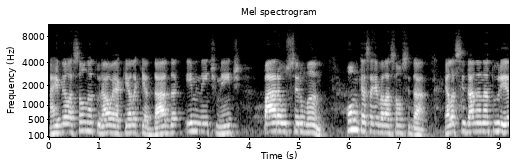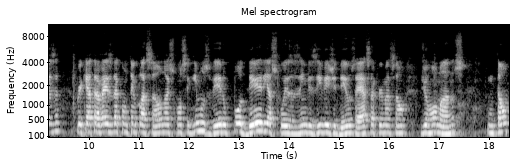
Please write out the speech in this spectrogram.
A revelação natural é aquela que é dada eminentemente para o ser humano. Como que essa revelação se dá? Ela se dá na natureza, porque através da contemplação nós conseguimos ver o poder e as coisas invisíveis de Deus, é essa afirmação de Romanos. Então,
